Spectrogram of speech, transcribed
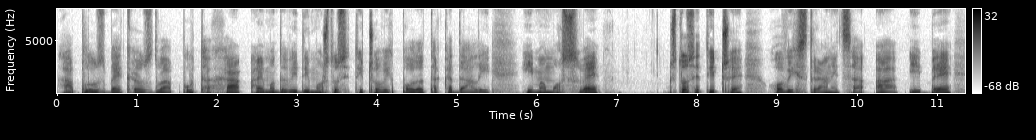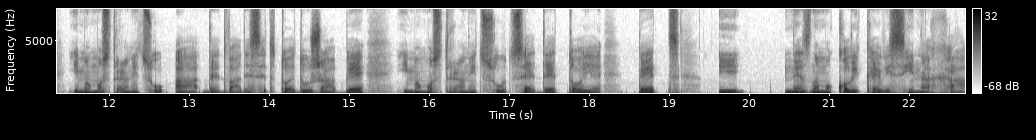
A plus B kroz 2 puta H. Ajmo da vidimo što se tiče ovih podataka, da li imamo sve. Što se tiče ovih stranica A i B, imamo stranicu AD20, to je duža B, imamo stranicu CD, to je 5 i ne znamo kolika je visina H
